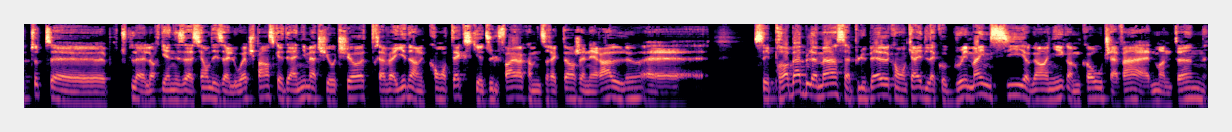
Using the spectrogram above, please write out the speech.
tout, pour toute l'organisation des Alouettes. Je pense que Danny Macchioccia travaillé dans le contexte qu'il a dû le faire comme directeur général. Là, c'est probablement sa plus belle conquête de la Coupe Grey, même s'il a gagné comme coach avant à Edmonton.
